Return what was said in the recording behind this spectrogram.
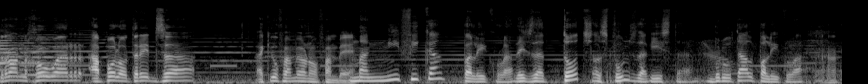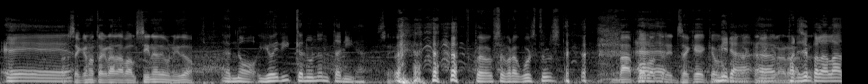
Ron Howard, Apolo 13... Aquí ho fan bé o no ho fan bé? Magnífica pel·lícula, des de tots els punts de vista. Brutal pel·lícula. Ah. Eh, Sé que no t'agradava el cine, déu nhi eh, no, jo he dit que no n'entenia, sí. però sobre gustos... Va, Apolo Eh, 13, què? què Mira, què- què- eh, per exemple, la,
